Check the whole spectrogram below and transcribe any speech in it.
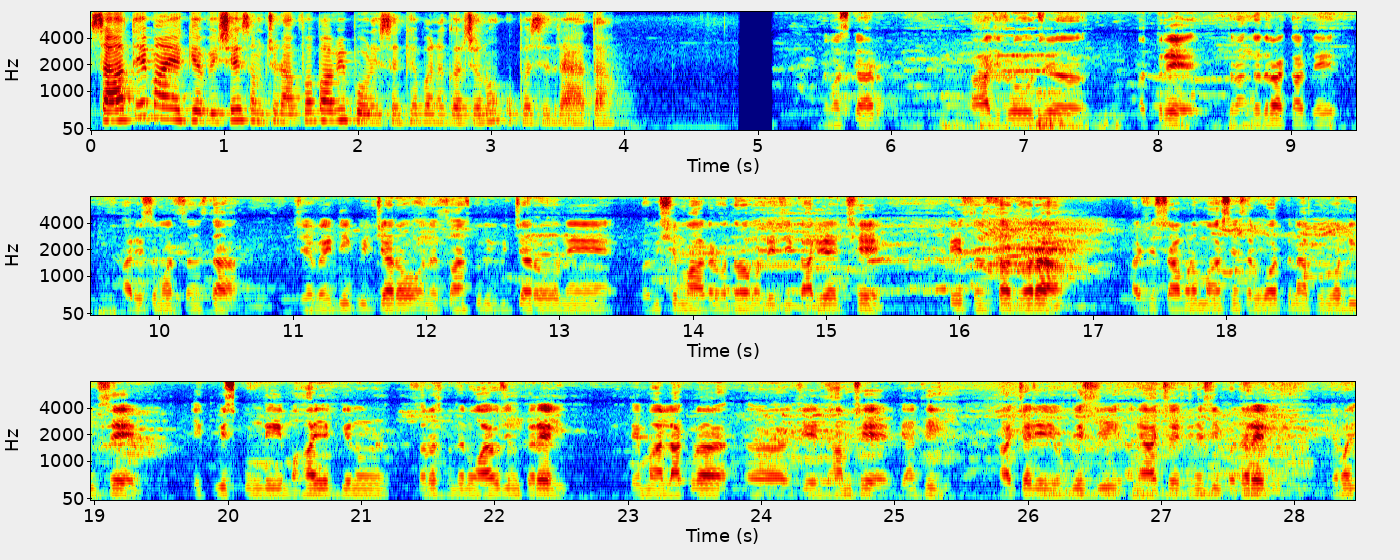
સાથે મહાયજ્ઞ વિશે સમજણ આપવામાં આવી બહોળી સંખ્યામાં નગરજનો ઉપસ્થિત રહ્યા હતા. નમસ્કાર. આજ રોજ અત્રે ધ્રાંગધ્રા ખાતે આર્ય સમાજ સંસ્થા જે વૈદિક વિચારો અને સાંસ્કૃતિક વિચારોને ભવિષ્યમાં આગળ વધારવા માટે જે કાર્યરત છે તે સંસ્થા દ્વારા આજે શ્રાવણ માસની શરૂઆતના પૂર્વ દિવસે એકવીસ કુંડી મહાયજ્ઞનું સરસ મજાનું આયોજન કરેલ. તેમાં લાકડા જે ધામ છે ત્યાંથી આચાર્ય યોગેશજી અને આચાર્ય દિનેશજી પધારેલી તેમજ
